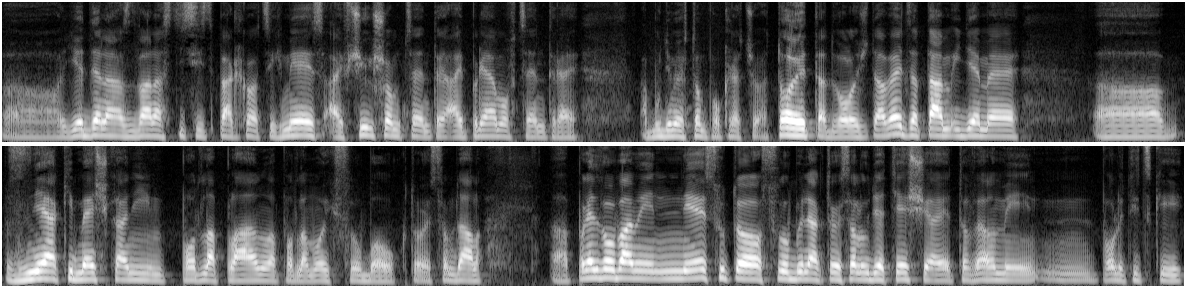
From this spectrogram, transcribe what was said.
11-12 eh, tisíc parkovacích miest aj v širšom centre, aj priamo v centre a budeme v tom pokračovať. To je tá dôležitá vec a tam ideme uh, s nejakým meškaním podľa plánu a podľa mojich slubov, ktoré som dal. Pred voľbami nie sú to sluby, na ktoré sa ľudia tešia. Je to veľmi m, politicky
